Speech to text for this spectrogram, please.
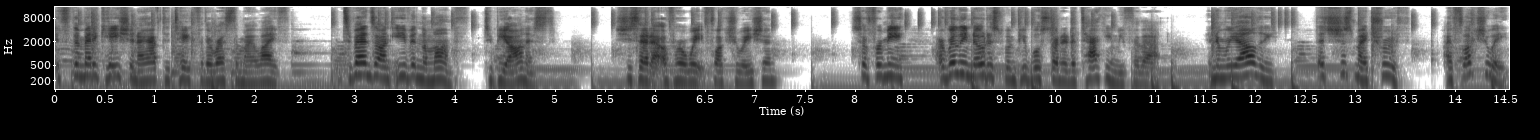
It's the medication I have to take for the rest of my life. It depends on even the month, to be honest. She said of her weight fluctuation. So for me, I really noticed when people started attacking me for that. And in reality, that's just my truth. I fluctuate.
